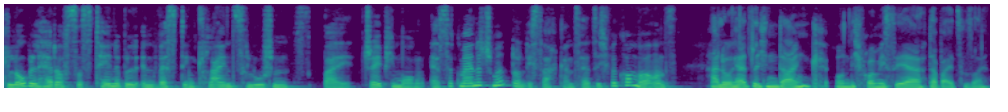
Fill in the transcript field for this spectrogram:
Global Head of Sustainable Investing Client Solutions bei JP Morgan Asset Management und ich sage ganz herzlich willkommen bei uns. Hallo, herzlichen Dank und ich freue mich sehr, dabei zu sein.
